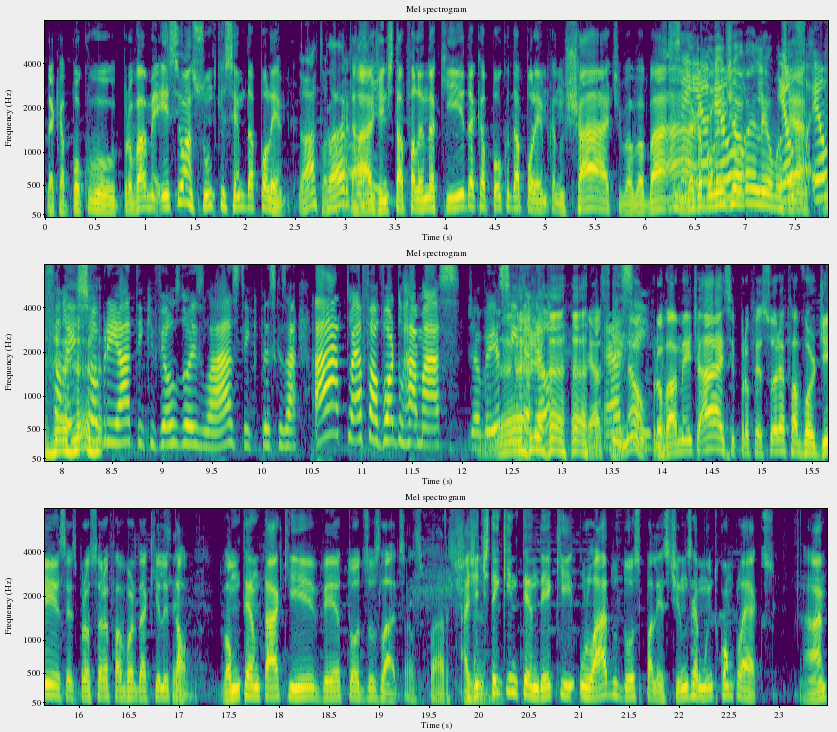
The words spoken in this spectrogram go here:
daqui a pouco, provavelmente, esse é um assunto que sempre dá polêmica. Ah, tô- Claro. Tá? A gente tá falando aqui, daqui a pouco dá polêmica no chat, bababá. Sim, Ah, daqui a pouco a gente já vai ler umas eu, coisas. eu falei sobre, ah, tem que ver os dois lados, tem que pesquisar. Ah, tu é a favor do Hamas. Já veio assim, entendeu? É assim, não, provavelmente, ah, esse professor é a favor disso, esse professor é a favor daquilo e tal. Vamos tentar aqui ver todos os lados. Faz parte. A gente tem que entender que o lado dos palestinos é muito complexo. tá?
